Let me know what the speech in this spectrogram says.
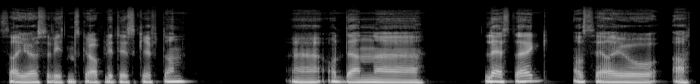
seriøse vitenskapelige tidsskriftene. Eh, og den eh, leste jeg, og ser jo at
